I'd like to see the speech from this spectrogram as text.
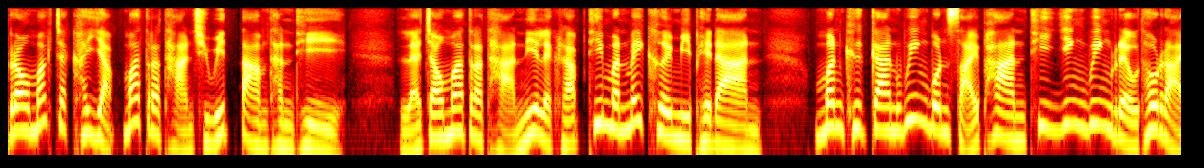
เรามักจะขยับมาตรฐานชีวิตตามทันที และเจ้ามาตรฐานนี่แหละครับ ที่มันไม่เคยมีเพดาน มันคือการวิ่งบนสายพานที่ยิ่งวิ่งเร็วเท่าไหร่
